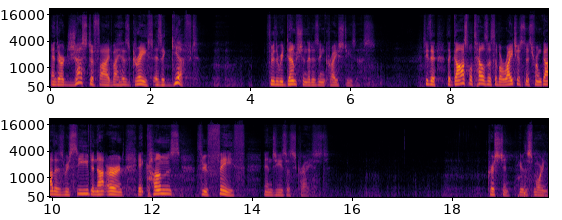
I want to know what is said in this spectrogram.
and are justified by his grace as a gift through the redemption that is in Christ Jesus. See, the, the gospel tells us of a righteousness from God that is received and not earned. It comes through faith in Jesus Christ. Christian, here this morning,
